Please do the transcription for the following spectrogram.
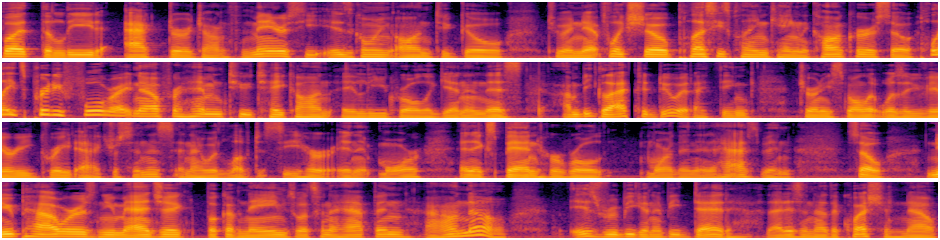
But the lead actor, Jonathan Majors, he is going on to go to a Netflix show. Plus, he's playing Kang the Conqueror. So, plate's pretty full right now for him to take on a lead role again in this. I'm be glad to do it. I think Jurnee Smollett was a very great actress in this, and I would love to see her in it more and expand her role more than it has been. So, new powers, new magic, book of names, what's going to happen? I don't know. Is Ruby going to be dead? That is another question. Now,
